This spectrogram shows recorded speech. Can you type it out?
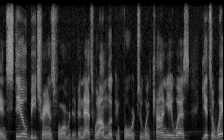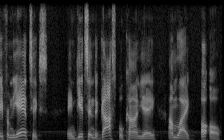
and still be transformative. And that's what I'm looking forward to when Kanye West gets away from the antics and gets into gospel Kanye. I'm like, uh oh,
